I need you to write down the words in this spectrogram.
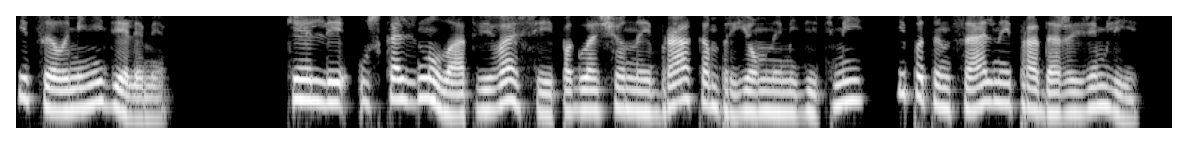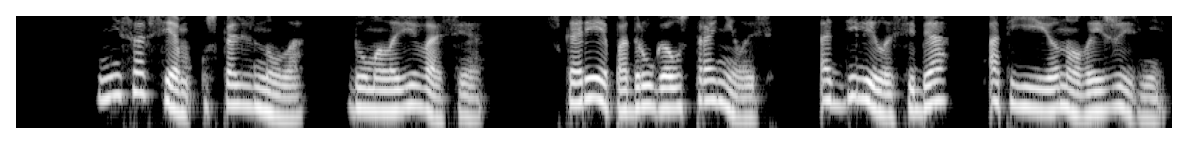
и целыми неделями. Келли ускользнула от Вивасии, поглощенной браком, приемными детьми и потенциальной продажей земли. «Не совсем ускользнула», — думала Вивасия. Скорее подруга устранилась, отделила себя от ее новой жизни.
